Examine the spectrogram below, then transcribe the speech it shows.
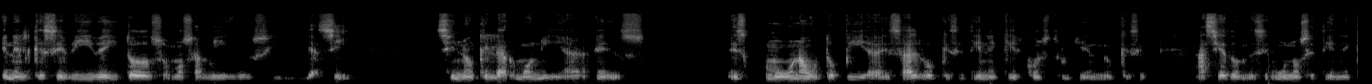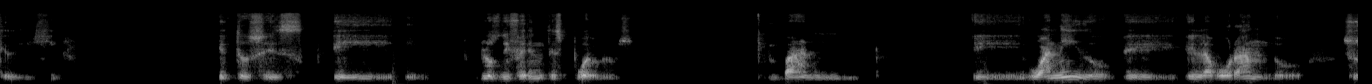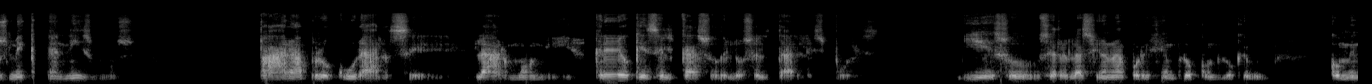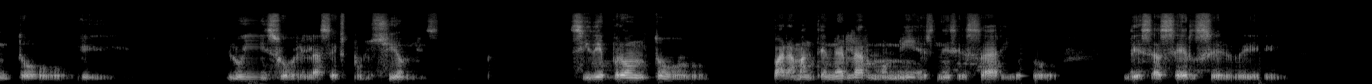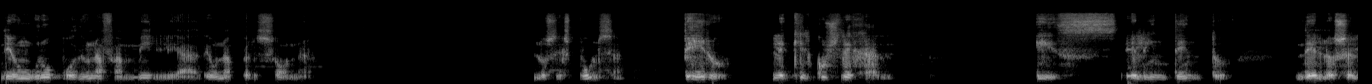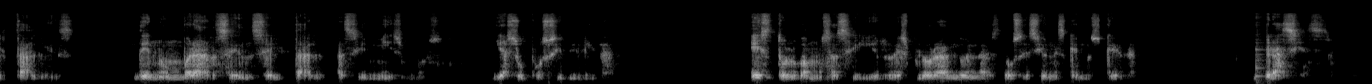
en el que se vive y todos somos amigos y así sino que la armonía es, es como una utopía, es algo que se tiene que ir construyendo, que se, hacia donde uno se tiene que dirigir. Entonces, eh, los diferentes pueblos van eh, o han ido eh, elaborando sus mecanismos para procurarse la armonía. Creo que es el caso de los celtales, pues. Y eso se relaciona, por ejemplo, con lo que comentó eh, Luis sobre las expulsiones. Si de pronto para mantener la armonía es necesario deshacerse de, de un grupo, de una familia, de una persona, los expulsan. Pero Lequilcuxlejal es el intento de los celtales de nombrarse en celtal a sí mismos. y a su posibilidad. Esto lo vamos a seguir explorando en las dos sesiones que nos quedan. Gracias.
